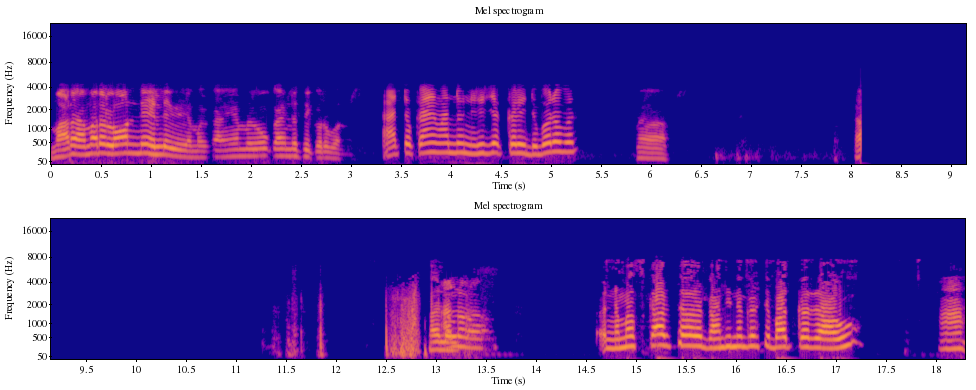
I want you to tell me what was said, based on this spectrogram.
મારે અમારે લોન નહીં લેવી એમાં કાંઈ એમ એવું કાંઈ નથી કરવાનું. હા તો કાંઈ વાંધો નહીં રિજેક્ટ કરી દઉં બરોબર? હા. હાલો હાલો नमस्कार सर गांधीनगर से बात कर रहा हूँ हाँ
